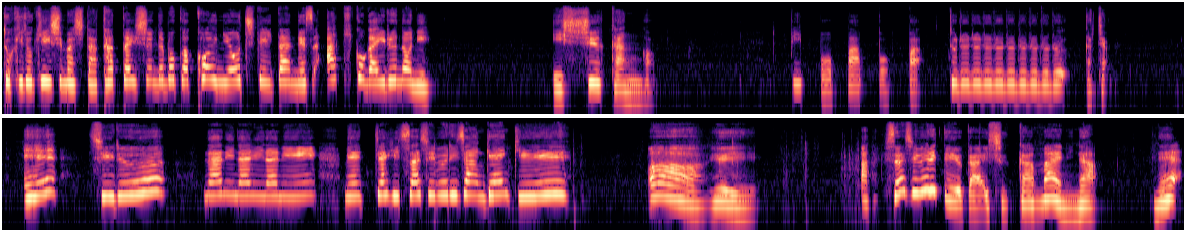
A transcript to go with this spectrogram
ドキドキしました。たった一瞬で僕は恋に落ちていたんです。アキコがいるのに。一週間後。ピッポパッポッパ、トゥルルルルルルルルル、ガチャ。え知るなになになにめっちゃ久しぶりじゃん、元気？ああ、ゆい。あ、久しぶりっていうか、一週間前にな。ね、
